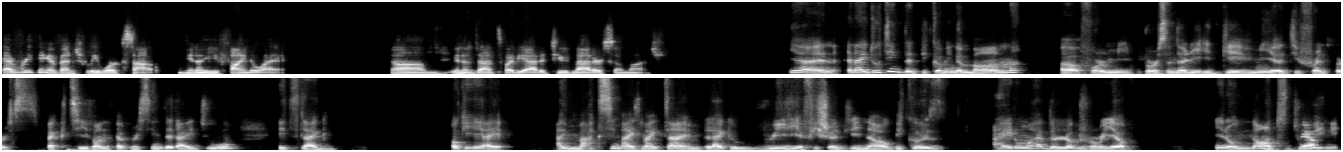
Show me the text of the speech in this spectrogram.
everything eventually works out. You know, you find a way. Um, you know, mm-hmm. that's why the attitude matters so much. Yeah, and and I do think that becoming a mom, uh, for me personally, it gave me a different perspective on everything that I do. It's like, mm-hmm. okay, I I maximize my time like really efficiently now because I don't have the luxury of, you know, not doing yeah. it.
